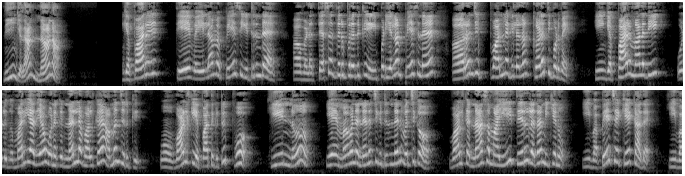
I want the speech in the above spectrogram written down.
நீங்களா நானா? இங்க பாரு தேவையில்லாம பேசிக்கிட்டு இருந்த. அவளை திசை திருப்புறதுக்கு இப்படியெல்லாம் பேசுன அரைஞ்சு பல்லகிலெல்லாம் கழட்டி போடுவேன். இங்க பாரு மாலதி ஒழுங்கு மரியாதையா உனக்கு நல்ல வாழ்க்கை அமைஞ்சிருக்கு. உன் வாழ்க்கைய பார்த்துக்கிட்டு போ. இன்னும் என் மவனை நினைச்சுக்கிட்டு இருந்தேன்னு வச்சுக்கோ. வாழ்க்கை நாசமாயி தெருல தான் நிக்கணும். இவ பேச்சை கேட்காத. இவ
